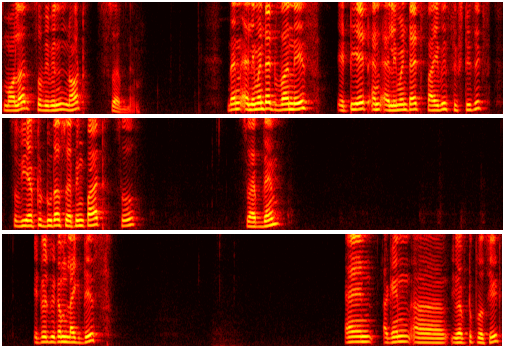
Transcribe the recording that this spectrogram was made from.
smaller so we will not swap them. Then element at 1 is 88 and element at 5 is 66 so we have to do the swapping part. So swap them. It will become like this. And again uh, you have to proceed.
